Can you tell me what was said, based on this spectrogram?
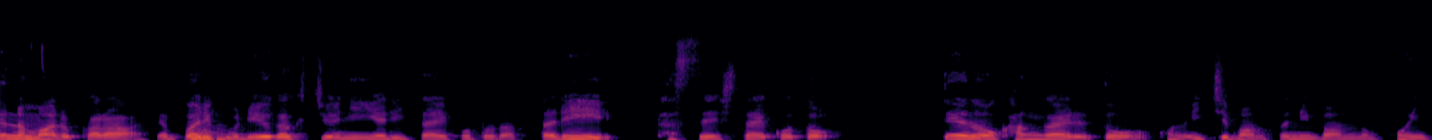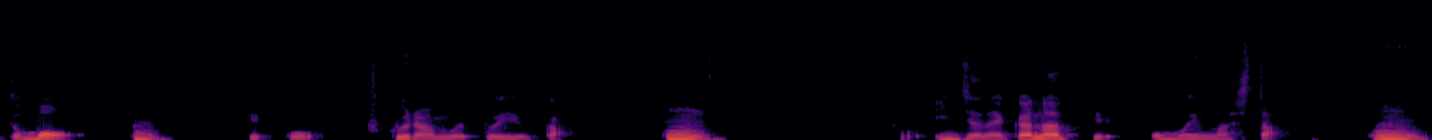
っていうのもあるからやっぱりこうう留学中にやりたいことだったり、達成したいことっていうのを考えるとこの1番と2番のポイントもうん結構膨らむというか、うん。そういいんじゃないかなって思いました。うん。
